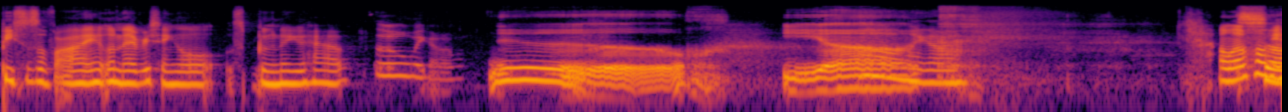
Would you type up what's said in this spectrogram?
pieces of eye on every single spoon that you have. Oh my god. Ew. Yeah. Oh my god. I love how he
